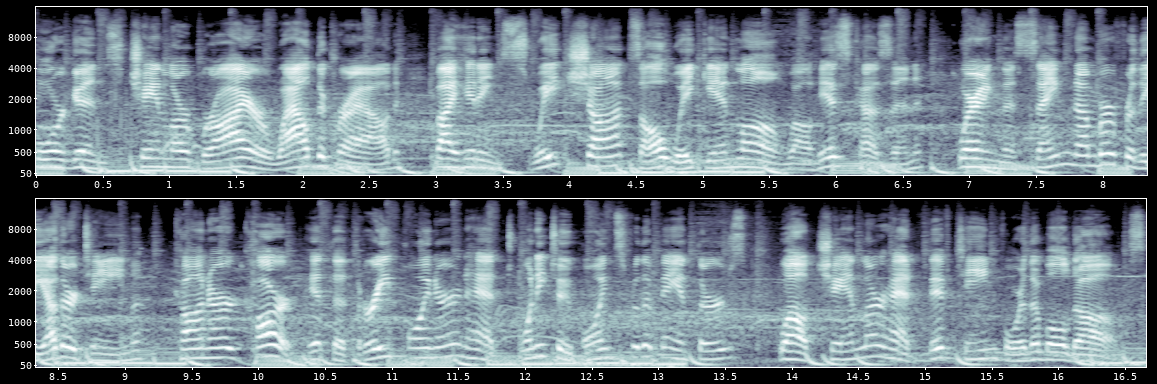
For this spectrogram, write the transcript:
Forgan's Chandler Breyer wowed the crowd by hitting sweet shots all weekend long, while his cousin, wearing the same number for the other team, Connor Karp, hit the three-pointer and had 22 points for the Panthers, while Chandler had 15 for the Bulldogs.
